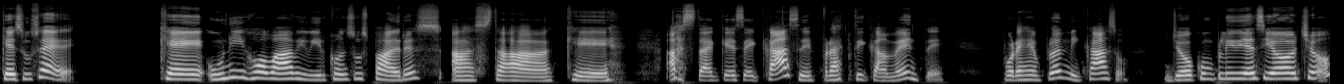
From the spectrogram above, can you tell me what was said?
¿qué sucede? Que un hijo va a vivir con sus padres hasta que hasta que se case prácticamente. Por ejemplo, en mi caso, yo cumplí 18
